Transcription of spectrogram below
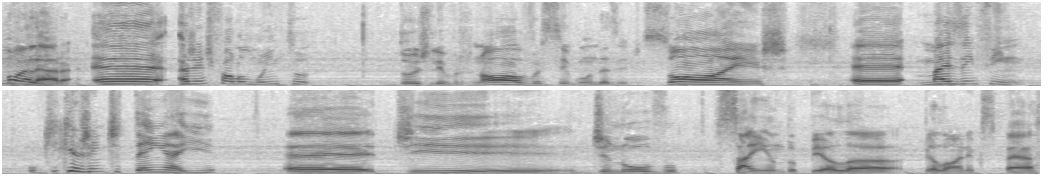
Bom, galera, é, a gente falou muito dos livros novos, segundas edições, é, mas enfim, o que, que a gente tem aí é, de, de novo saindo pela, pela Onyx Path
